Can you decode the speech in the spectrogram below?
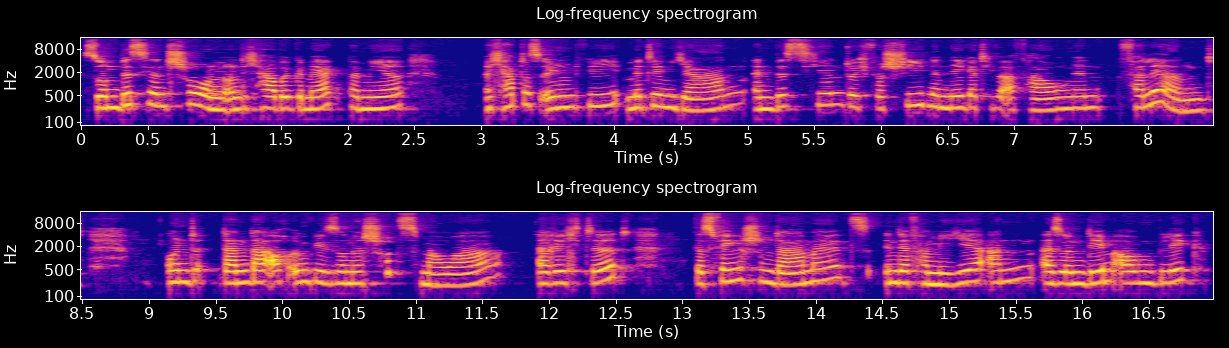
so ein bisschen schon. Und ich habe gemerkt bei mir, ich habe das irgendwie mit den Jahren ein bisschen durch verschiedene negative Erfahrungen verlernt und dann da auch irgendwie so eine Schutzmauer errichtet. Das fing schon damals in der Familie an, also in dem Augenblick,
